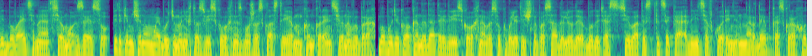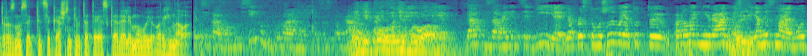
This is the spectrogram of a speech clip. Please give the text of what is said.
відбувається на всьому ЗСУ. І таким чином, в майбутньому ніхто з військових не зможе скласти їм конкуренцію на виборах, бо будь-якого кандидата від військових на високу політичну посаду люди будуть асоціювати з ТЦК. Дивіться в корінь. Нардепка скороход розносить ТЦКшників та ТСК далі мовою оригіналу. Цікаво, ми всіх вбиваємо поза 100? Ми нікого не вбивали. Як взагалі це діє? Я просто можливо я тут е, в паралельній реальності. Я не знаю. Ну от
